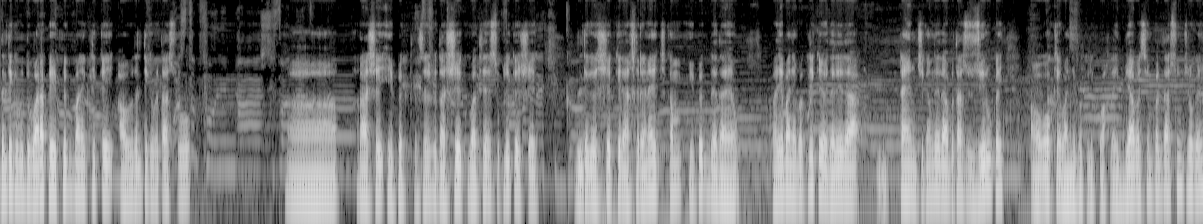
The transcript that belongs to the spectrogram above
دلته کې به دوباره په ایپک باندې کلیک کړئ او دلته کې به تاسو راشي ایپک ته ځکه دا شیک به تاسو کلیک کړئ شیک دلته کې شیک کې د اخرنۍ چې کوم ایپک دی دا یو په دې باندې به کلیک کړئ د دې دا ټایم چې کوم دی دا به تاسو زیرو کړئ او اوکې باندې به کلیک واخلئ بیا به سمپل تاسو انټرو کړئ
